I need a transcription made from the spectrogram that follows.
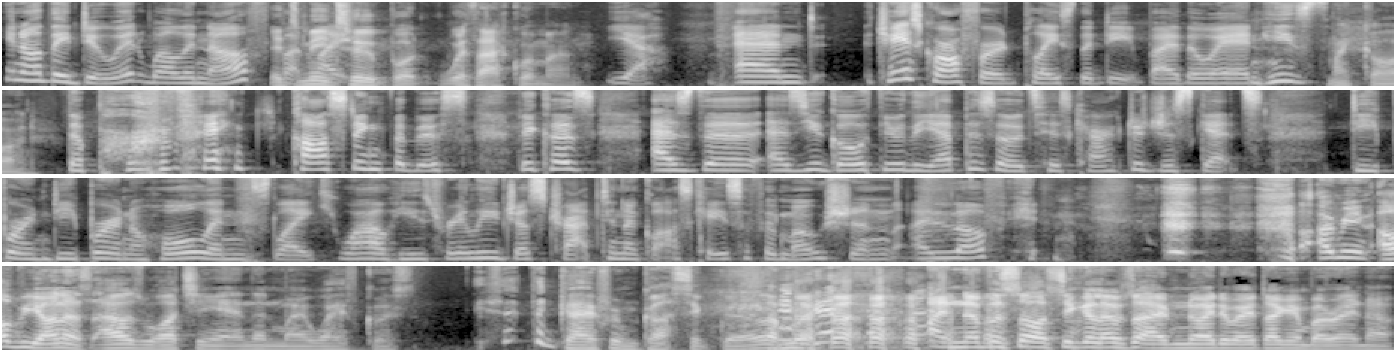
you know, they do it well enough. It's but, Me like, Too, but with Aquaman. Yeah. And Chace Crawford plays the Deep, by the way, and he's My God. the perfect casting for this because as the as you go through the episodes, his character just gets deeper and deeper in a hole, and it's like, wow, he's really just trapped in a glass case of emotion. I love him. I mean, I'll be honest. I was watching it, and then my wife goes, "Is that the guy from Gossip Girl?" I'm like, "I never saw a single episode. I have no idea what you're talking about right now."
